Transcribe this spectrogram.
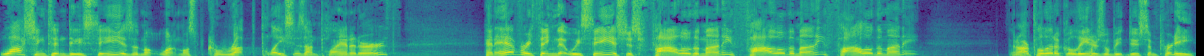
Washington, D.C. is one of the most corrupt places on planet Earth. And everything that we see is just follow the money, follow the money, follow the money. And our political leaders will be, do some pretty,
